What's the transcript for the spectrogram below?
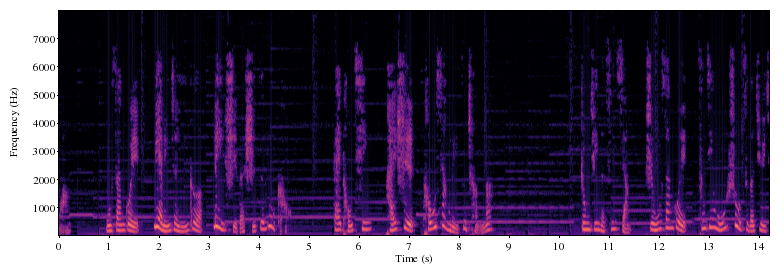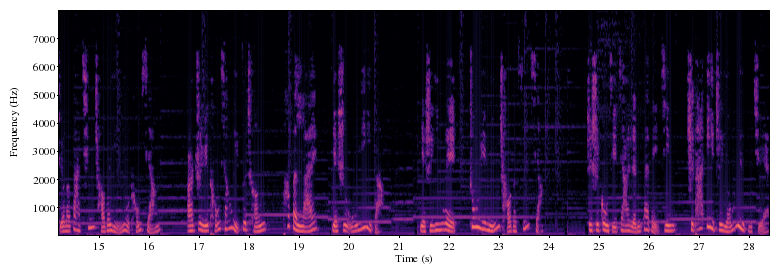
亡，吴三桂面临着一个历史的十字路口，该投亲还是投向李自成呢？忠君的思想使吴三桂曾经无数次的拒绝了大清朝的引诱投降，而至于投降李自成，他本来也是无意的。也是因为忠于明朝的思想，只是顾及家人在北京，使他一直犹豫不决。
